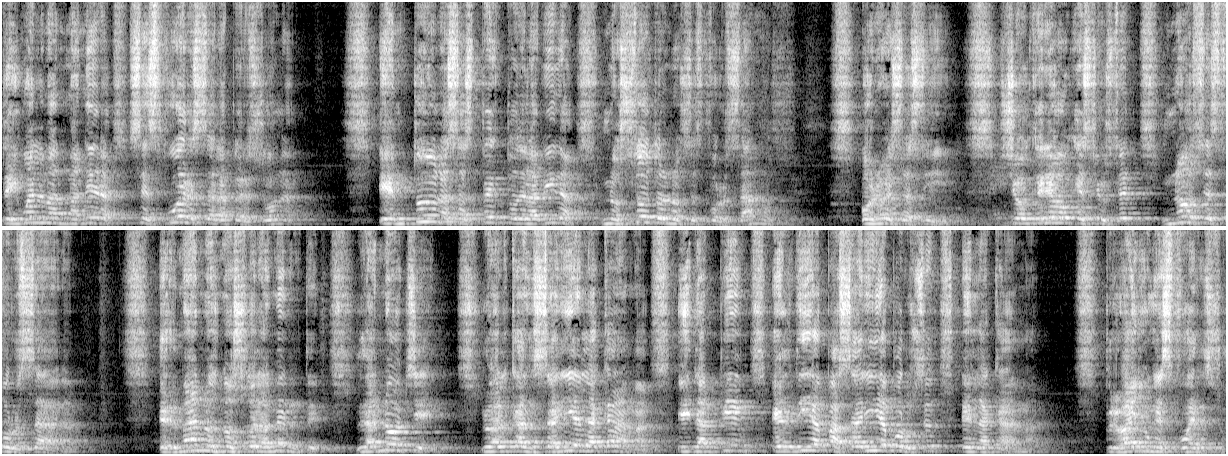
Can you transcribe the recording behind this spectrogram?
de igual manera, se esfuerza la persona. En todos los aspectos de la vida nosotros nos esforzamos. ¿O no es así? Yo creo que si usted no se esforzara, hermanos, no solamente la noche lo alcanzaría en la cama y también el día pasaría por usted en la cama. Pero hay un esfuerzo.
